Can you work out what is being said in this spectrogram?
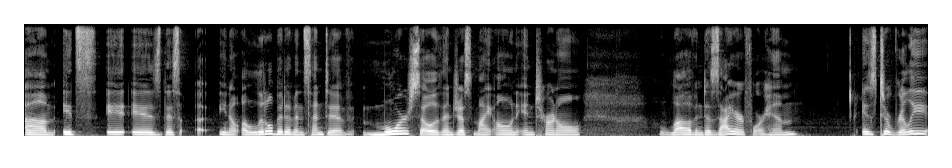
Um, it's it is this uh, you know a little bit of incentive more so than just my own internal love and desire for him is to really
